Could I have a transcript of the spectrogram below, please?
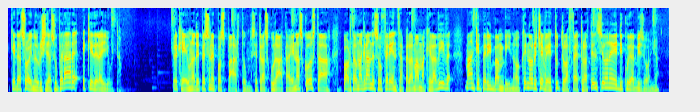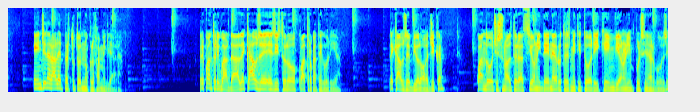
che da soli non riuscite a superare e chiedere aiuto. Perché una depressione postpartum, se trascurata e nascosta, porta a una grande sofferenza per la mamma che la vive, ma anche per il bambino, che non riceve tutto l'affetto e l'attenzione di cui ha bisogno. E in generale per tutto il nucleo familiare. Per quanto riguarda le cause, esistono quattro categorie. Le cause biologiche, quando ci sono alterazioni dei neurotrasmettitori che inviano gli impulsi nervosi.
